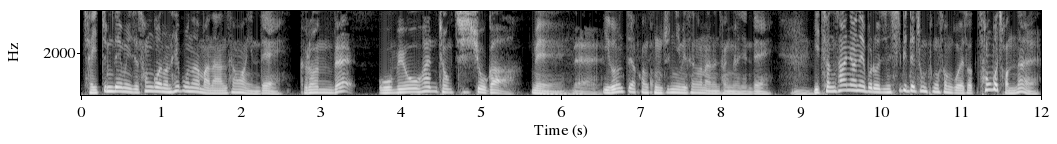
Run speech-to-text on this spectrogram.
자 이쯤 되면 이제 선거는 해보나 마나한 상황인데 그런데 오묘한 정치쇼가 네. 네. 이거는 또 약간 공주님이 생각나는 장면인데 음. 2004년에 벌어진 12대 총통 선거에서 선거 전날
